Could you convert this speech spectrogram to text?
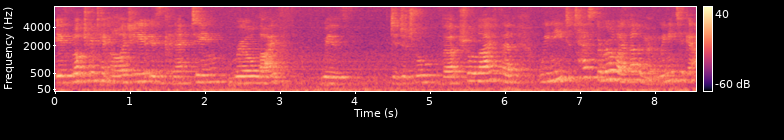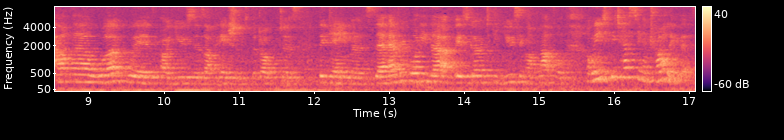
If blockchain technology is connecting real life with digital, virtual life, then we need to test the real life element. We need to get out there, work with our users, our patients, the doctors, the gamers, the, everybody that is going to be using our platform. And we need to be testing and trialing this.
